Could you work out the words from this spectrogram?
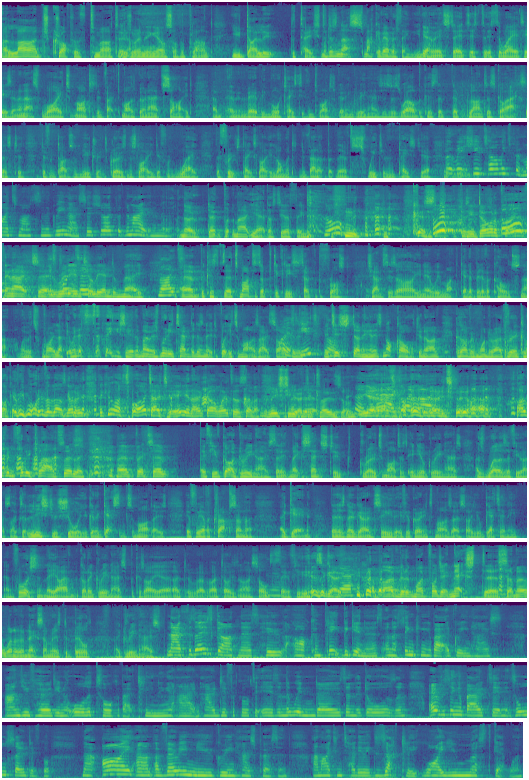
a large crop of tomatoes Yeah. or anything else off a plant, you dilute the taste. Well, doesn't that smack of everything? You know, Yeah. it's, it's, it's, it's the way it is, and that's why tomatoes, in fact, tomatoes grown outside um, are invariably more tasty than tomatoes grown in greenhouses as well, because the, the plant has got access to different types of nutrients, grows in a slightly different way. The fruits take slightly longer to develop, but they're sweeter and tastier. But Rich, you told me to put my tomatoes in the greenhouse, so should I put them out in a minute? No, don't put them out yet. That's the other thing. Oh, Because you don't want to put Oh. anything out uh, really pointing. until the end of May. right. Um, because the tomatoes are particularly susceptible to frost. Chances are, you know, we might get a bit of a cold snap. Well, it's quite lucky. I mean, that's the thing you see at the moment. It's really tempting, isn't it, to put your tomatoes outside? Oh, it's 'cause beautiful. it is stunning and it's not cold, you know, because I've, been wandering around at three o'clock every morning for the last couple of weeks. Thinking, oh, it's all right out here, you know, can't wait till the summer. At least you had And, your uh, clothes on. Oh, yeah, that's quite right. very true. I have, I've been fully clad, certainly. Uh, but um, if you've got a greenhouse, then it makes sense to grow tomatoes in your greenhouse as well as a few outside, because at least you're sure you're going to get some tomatoes. If we have a crap summer again, then there's no guarantee that if you're growing tomatoes outside, you'll get any. Unfortunately, I haven't got a greenhouse because I, uh, I, I told you that I sold the thing a few years ago. Yeah. but I'm going to. My project next uh, summer, one of them next summer, is to build a greenhouse. Now, for those gardeners who are complete beginners and are thinking about a greenhouse, and you've heard, you know, all the talk about cleaning it out and how difficult it is, and the windows and the doors and everything about it, and it's all so difficult. Now, I am a very new greenhouse person, and I can tell you exactly why you must get one.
